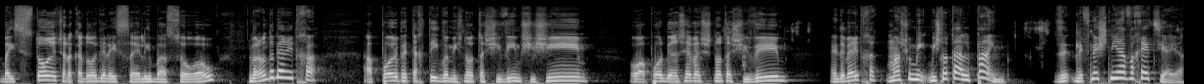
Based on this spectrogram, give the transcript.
בהיסטוריה של הכדורגל הישראלי בעשור ההוא, ואני לא מדבר איתך, הפועל פתח תקווה משנות ה-70-60, או הפועל באר שבע שנות ה-70, אני מדבר איתך משהו משנות ה-2000, זה לפני שנייה וחצי היה.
